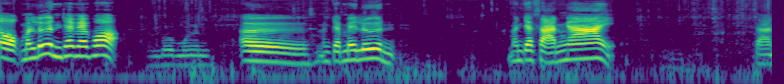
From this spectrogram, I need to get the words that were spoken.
ตอกมันลื่นใช่ไหมพ่อ บ่มืนเออ มันจะไม่ลื่น มันจะสารง่าย สาร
